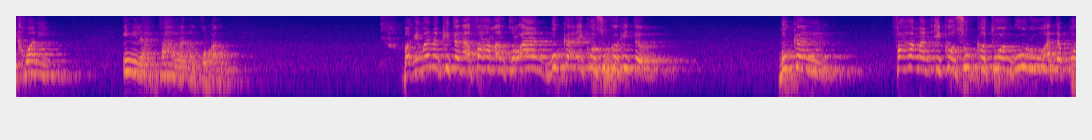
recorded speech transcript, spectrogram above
Ikhwani inilah fahaman al-Quran. Bagaimana kita nak faham al-Quran? Bukan ikut suka kita. Bukan fahaman ikut suka tuan guru ataupun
